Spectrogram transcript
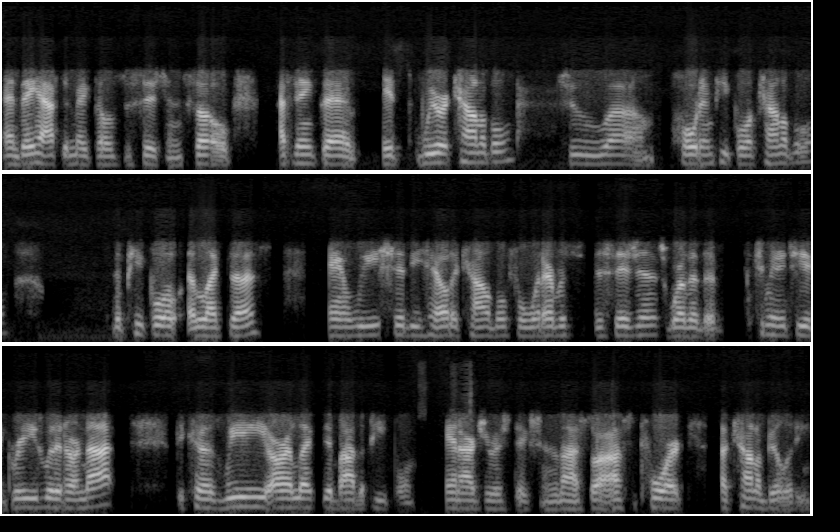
and they have to make those decisions. So I think that it we're accountable to um, holding people accountable. The people elect us, and we should be held accountable for whatever decisions, whether the community agrees with it or not because we are elected by the people in our jurisdiction. And I, so I support accountability.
